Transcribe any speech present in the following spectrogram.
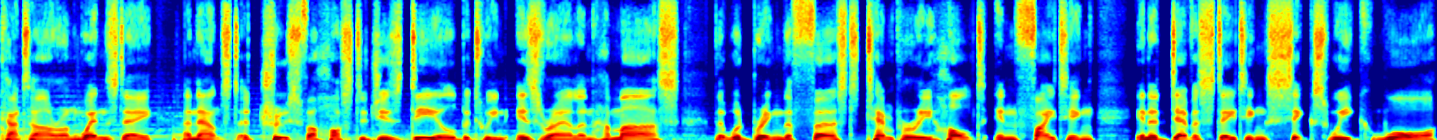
Qatar on Wednesday announced a truce for hostages deal between Israel and Hamas that would bring the first temporary halt in fighting in a devastating six week war,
